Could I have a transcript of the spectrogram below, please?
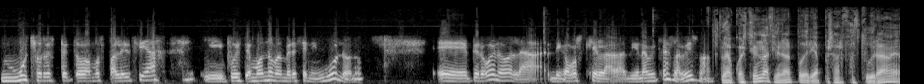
mucho respeto, vamos, Palencia, y Puigdemont no me merece ninguno, ¿no? Eh, pero bueno, la, digamos que la dinámica es la misma. ¿La cuestión nacional podría pasar factura?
